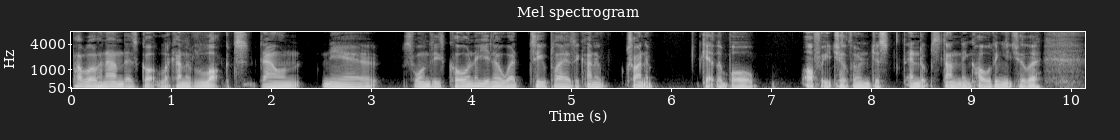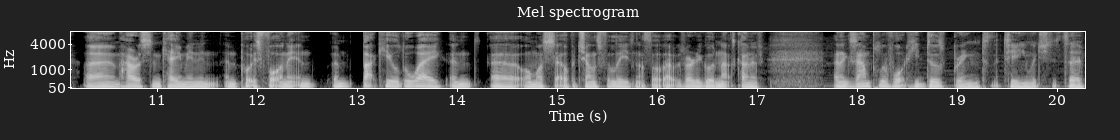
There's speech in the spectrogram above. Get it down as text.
Pablo Hernandez got like, kind of locked down near Swansea's corner, you know, where two players are kind of trying to get the ball off each other and just end up standing holding each other. Um, Harrison came in and, and, put his foot on it and, and backheeled away and uh, almost set up a chance for Leeds. And I thought that was very good. And that's kind of an example of what he does bring to the team, which is the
